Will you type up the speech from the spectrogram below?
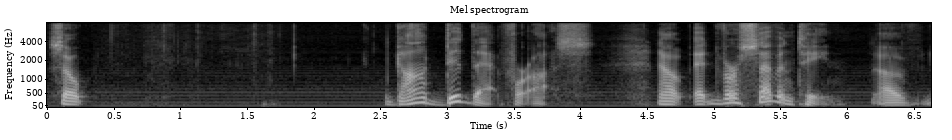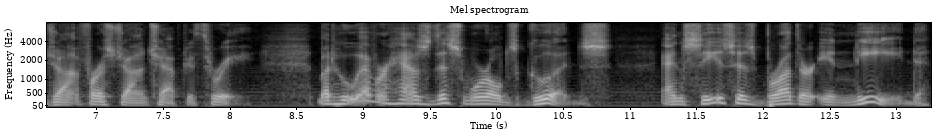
So God did that for us. Now, at verse 17 of John, 1 John chapter 3, but whoever has this world's goods and sees his brother in need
